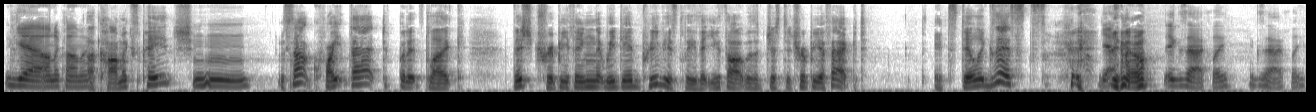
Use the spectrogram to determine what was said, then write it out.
Yeah, on a comic. a comics page. Mm-hmm. It's not quite that, but it's like this trippy thing that we did previously that you thought was just a trippy effect. It still exists. Yeah. you know? Exactly. Exactly.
